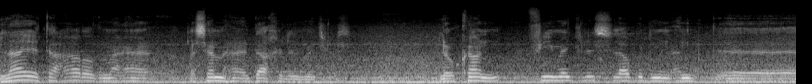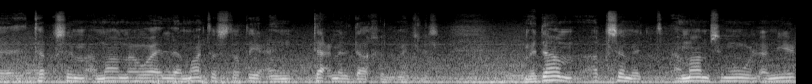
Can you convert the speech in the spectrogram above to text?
لا يتعارض مع قسمها داخل المجلس. لو كان في مجلس لابد من أن تقسم أمامه وإلا ما تستطيع أن تعمل داخل المجلس. مدام أقسمت أمام سمو الأمير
